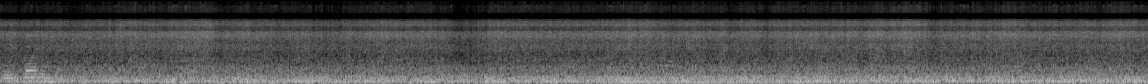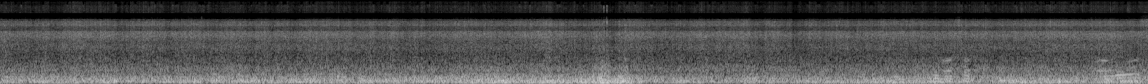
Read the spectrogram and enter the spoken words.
जोरदार आहे. थोडासा पाऊस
